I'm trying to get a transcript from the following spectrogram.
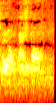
darn mister!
